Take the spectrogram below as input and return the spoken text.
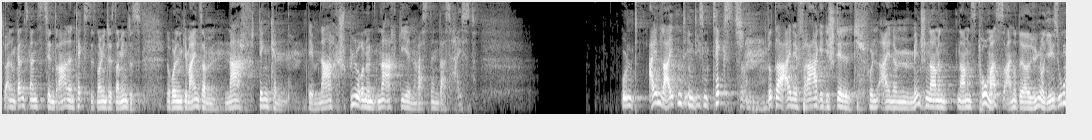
zu einem ganz, ganz zentralen Text des Neuen Testamentes. Wir wollen gemeinsam nachdenken, dem nachspüren und nachgehen, was denn das heißt. Und einleitend in diesem Text wird da eine Frage gestellt von einem Menschen namens Thomas, einer der Jünger Jesu.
